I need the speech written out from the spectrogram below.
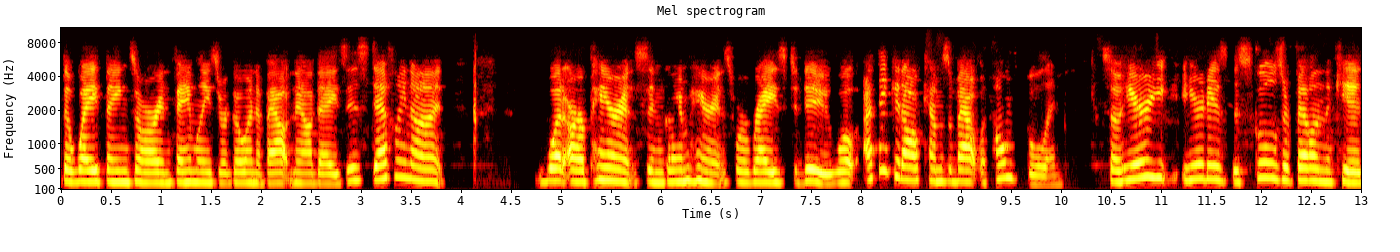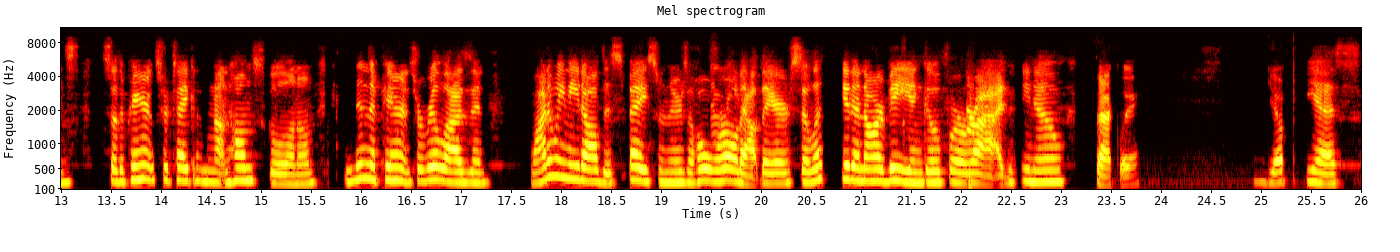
the way things are and families are going about nowadays is definitely not what our parents and grandparents were raised to do. Well, I think it all comes about with homeschooling. So here, here it is. The schools are failing the kids, so the parents are taking them out and homeschooling them, and then the parents are realizing, why do we need all this space when there's a whole world out there? So let's get an RV and go for a ride. You know, Exactly. Yep. Yes.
